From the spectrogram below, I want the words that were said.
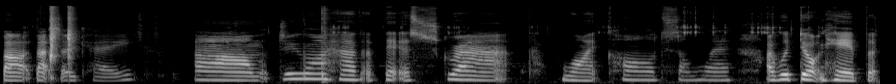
but that's okay. Um, do I have a bit of scrap white card somewhere? I would do it on here, but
